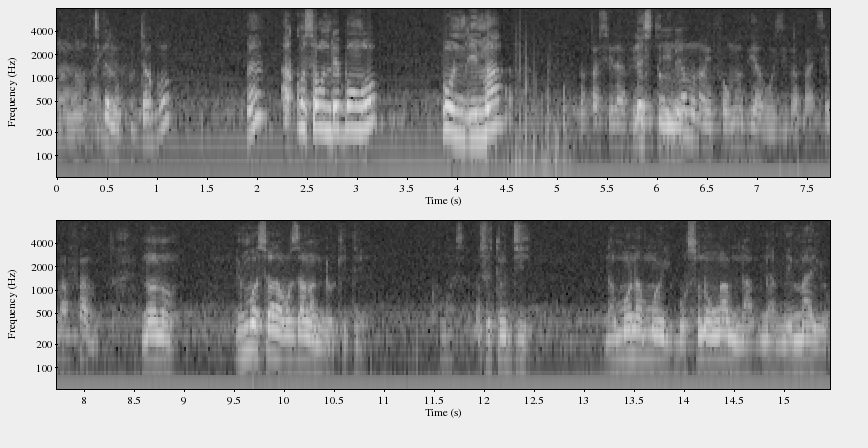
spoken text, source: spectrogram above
na non tika lokuta ko hein akosa onde bongo po ndima papa c'est la vérité laisse tomber non non informer via Rosie papa c'est ma femme non non et moi ça na kozanga ndoki te comment ça je te dis na mona moi liboso na ngam na, na mema yo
